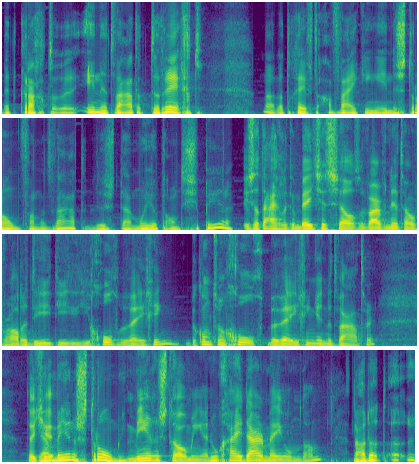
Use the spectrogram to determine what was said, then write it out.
met kracht in het water terecht. Nou, dat geeft afwijking in de stroom van het water. Dus daar moet je op anticiperen. Is dat eigenlijk een beetje hetzelfde waar we net over hadden, die, die, die golfbeweging? Er komt een golfbeweging in het water. Dat ja, je meer een stroming. meer een stroming. En hoe ga je daarmee om dan? Nou, dat, eh,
